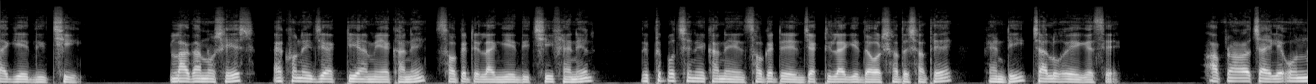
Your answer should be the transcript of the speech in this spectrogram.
লাগিয়ে দিচ্ছি। লাগানো শেষ। এখন এই জ্যাকটি আমি এখানে সকেটে লাগিয়ে দিচ্ছি ফ্যানের। দেখতে পাচ্ছেন এখানে সকেটে জ্যাকটি লাগিয়ে দেওয়ার সাথে সাথে ফ্যানটি চালু হয়ে গেছে। আপনারা চাইলে অন্য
